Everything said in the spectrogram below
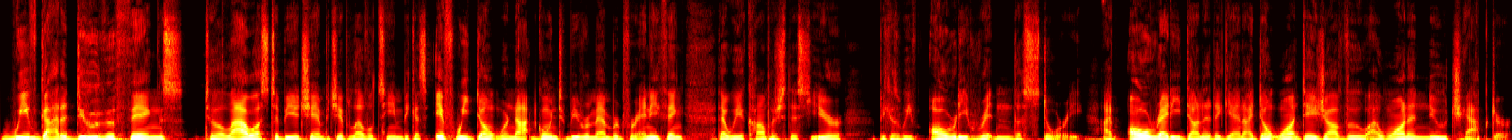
we've got to do the things to allow us to be a championship level team because if we don't, we're not going to be remembered for anything that we accomplished this year because we've already written the story. I've already done it again. I don't want deja vu. I want a new chapter.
